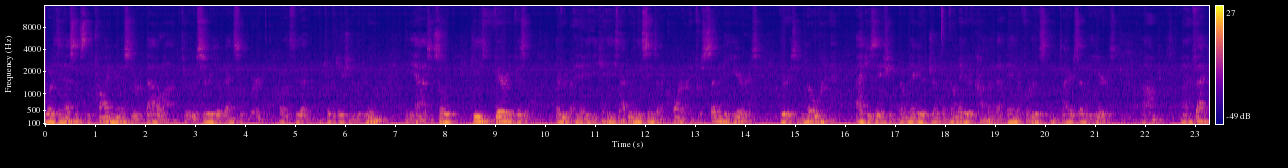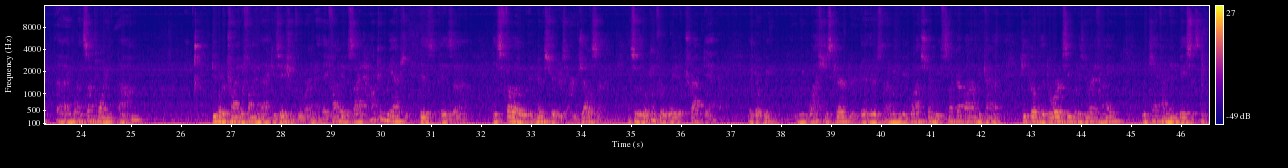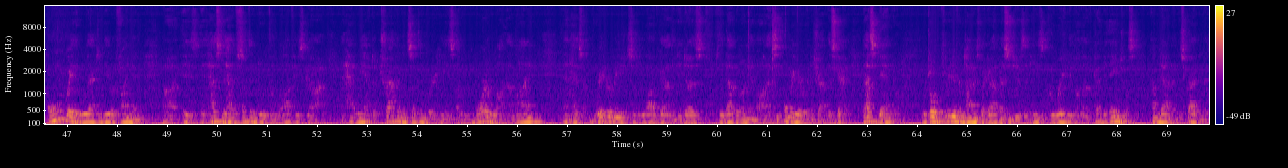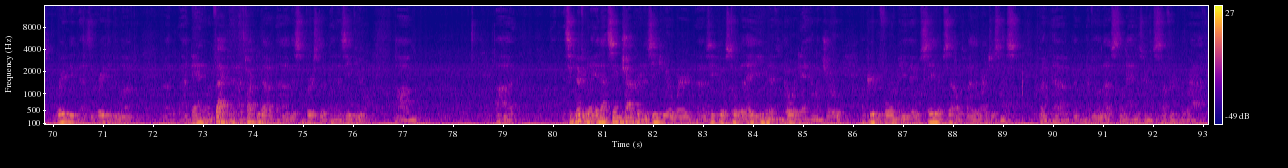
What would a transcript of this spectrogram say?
what is in essence the prime minister of Babylon through a series of events where, well, through that interpretation of the dream that he has. And so he's very visible. Everybody, he he's not doing these things in a corner. And for 70 years, there is no accusation, no negative judgment, no negative comment about Daniel for this entire 70 years. Um, uh, in fact, uh, at some point, um, people are trying to find an accusation for him, and they finally decide how can we actually his his uh, his fellow administrators are jealous of him, and so they're looking for a way to trap Daniel. They go, we we watched his character. There, there's I mean we watched him, we snuck up on him, we kind of peek over the door to see what he's doing at night. We can't find any basis. The only way that we'll actually be able to find him uh, is it has to have something to do with the law of his God and how we have to trap him in something where he's more aligned and has greater allegiance to the law of God than he does to the Babylonian law. That's the only way we're going to trap this guy. That's Daniel. We're told three different times by God messengers that he's greatly beloved. The angels come down and describe him as greatly as the greatly beloved uh, uh, Daniel. In fact, and I've talked about uh, this verse in Ezekiel. Um, uh, significantly in that same chapter in Ezekiel where uh, Ezekiel is told that, hey, even if Noah, Daniel, and Job appear before me, they will save themselves by the righteousness, but, uh, but nevertheless, the land is going to suffer the wrath.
